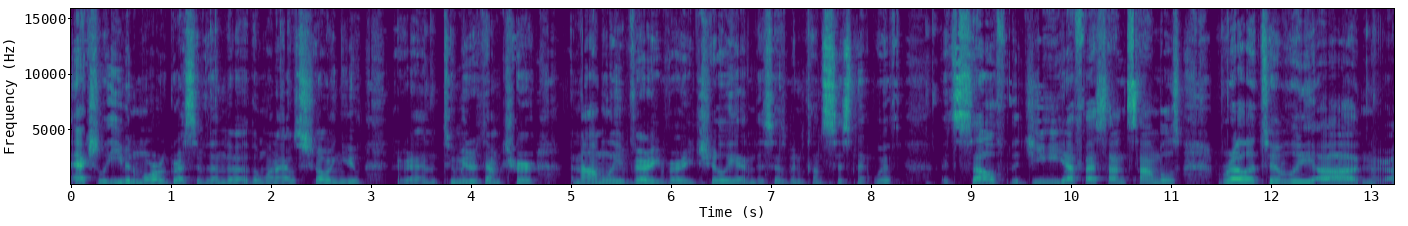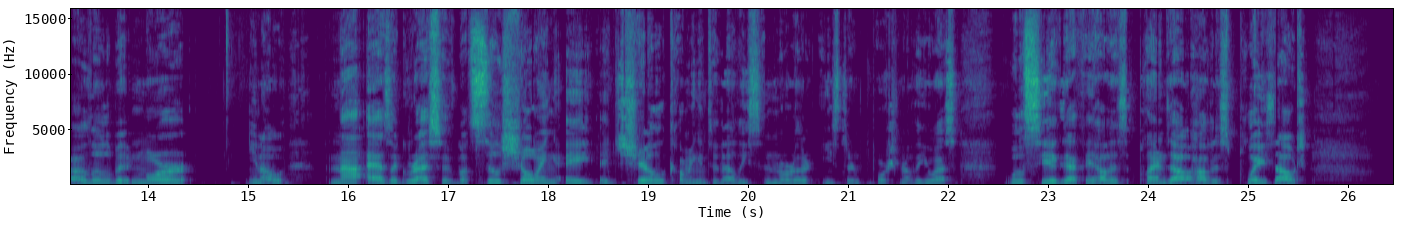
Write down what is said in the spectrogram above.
actually even more aggressive than the, the one I was showing you. And 2 meter temperature anomaly, very, very chilly. And this has been consistent with itself. The GEFS ensembles, relatively uh, a little bit more, you know, not as aggressive, but still showing a, a chill coming into the, at least the northern eastern portion of the U.S. We'll see exactly how this plans out, how this plays out.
